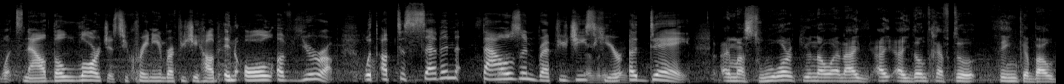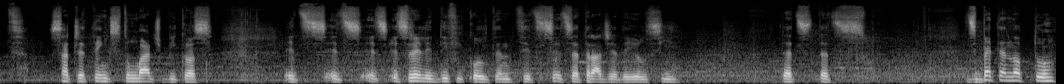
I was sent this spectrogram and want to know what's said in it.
what's now the largest Ukrainian refugee hub in all of Europe, with up to 7,000 refugees here a day. I must work, you know, and I, I, I don't have to think about such a things too much because it's, it's, it's, it's really difficult and it's, it's a tragedy. You'll see. That's, that's, it's better not to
